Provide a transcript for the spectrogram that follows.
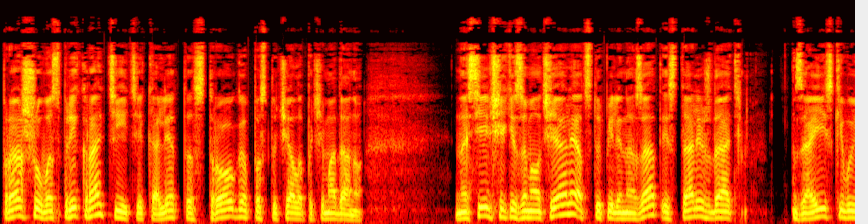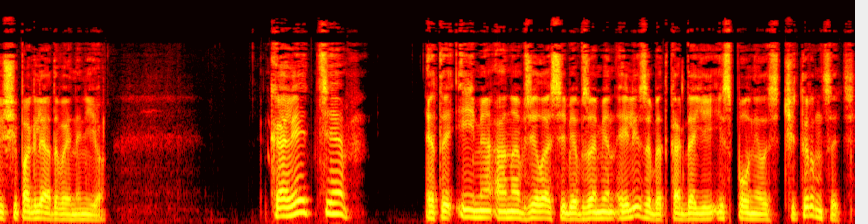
«Прошу вас, прекратите!» — Калетта строго постучала по чемодану. Носильщики замолчали, отступили назад и стали ждать, заискивающе поглядывая на нее. Калетте, это имя она взяла себе взамен Элизабет, когда ей исполнилось 14,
